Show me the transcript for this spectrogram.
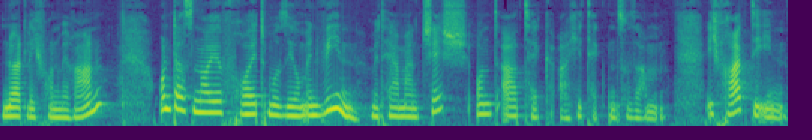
nördlich von Meran und das neue Freud-Museum in Wien mit Hermann Tschesch und Artek Architekten zusammen. Ich fragte ihn,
